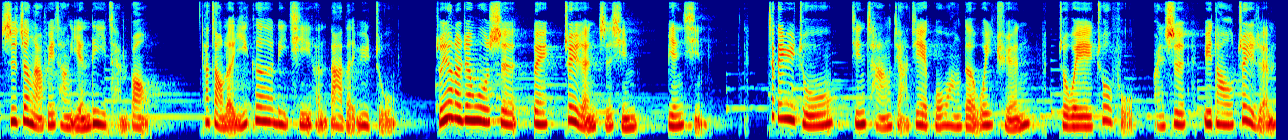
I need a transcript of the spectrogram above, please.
施政啊非常严厉残暴。他找了一个力气很大的狱卒，主要的任务是对罪人执行鞭刑。这个狱卒。经常假借国王的威权作威作福，凡是遇到罪人，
